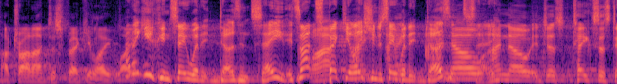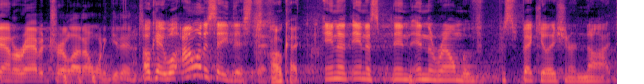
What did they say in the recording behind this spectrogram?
I'll try not to speculate like. I think you can say what it doesn't say. It's not Well, I- speculation I- to say I- what it doesn't I know, say. I know. It just takes us down a rabbit trail I don't want to get into. Okay, well, I want to say this then. Okay. In, a, in, a, in, in the realm of speculation or not,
